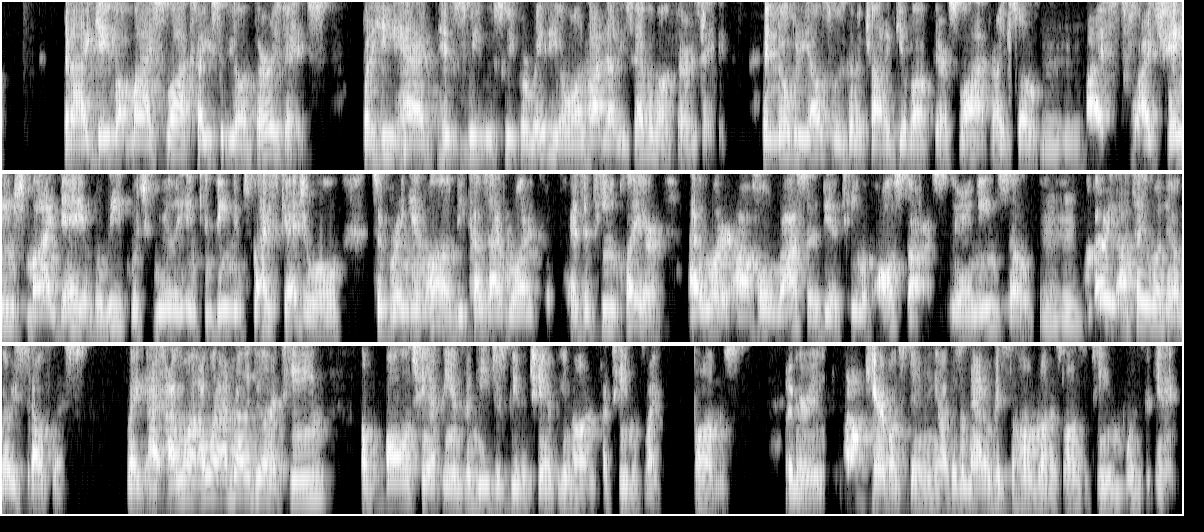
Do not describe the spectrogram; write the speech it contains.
and I gave up my slot because I used to be on Thursdays, but he had his sweep sweeper radio on Hot 97 on Thursday. And nobody else was going to try to give up their slot, right? So Mhm. I, I changed my day of the week, which really inconvenienced my schedule to bring him on because I wanted, as a team player, I wanted our whole roster to be a team of all stars. You know what I mean? So Mhm. I'm very, I'll tell you one thing, I'm very selfless. Like I, I want, I want, I'd rather be on a team of all champions than me just be the champion on a team of like bums. I Agreed. mean? I don't care about standing out. It doesn't matter who hits the home run as long as the team wins the game.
